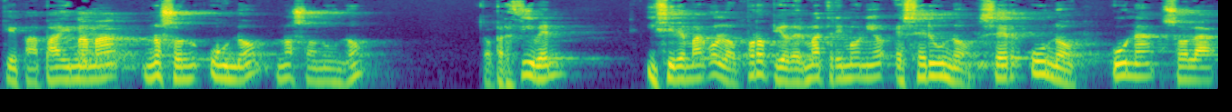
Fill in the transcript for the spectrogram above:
que papá y mamá no son uno, no son uno, lo perciben, y sin embargo lo propio del matrimonio es ser uno, ser uno, una sola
